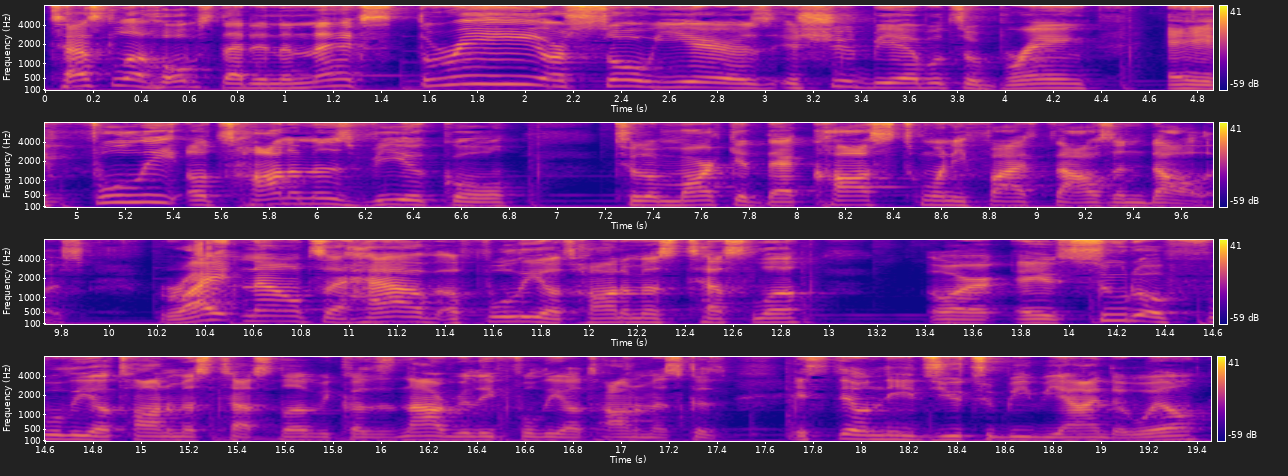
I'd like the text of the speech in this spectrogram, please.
Tesla hopes that in the next three or so years, it should be able to bring a fully autonomous vehicle to the market that costs $25,000. Right now, to have a fully autonomous Tesla or a pseudo fully autonomous Tesla, because it's not really fully autonomous because it still needs you to be behind the wheel,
